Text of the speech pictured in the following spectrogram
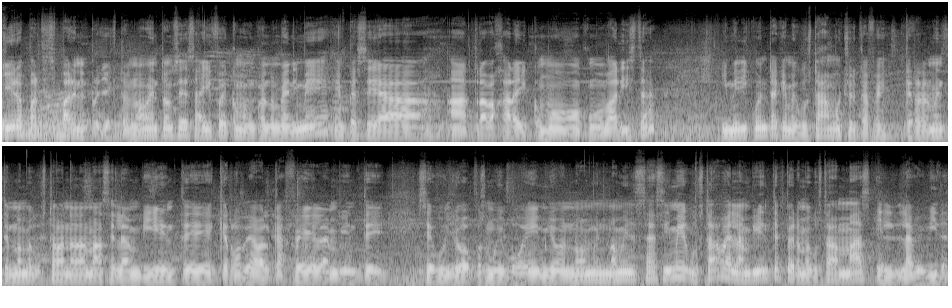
quiero participar en el proyecto, ¿no? Entonces ahí fue como cuando me animé, empecé a, a trabajar ahí como, como barista y me di cuenta que me gustaba mucho el café, que realmente no me gustaba nada más el ambiente que rodeaba el café, el ambiente, según yo, pues muy bohemio, no, no me, o sea, sí me gustaba el ambiente, pero me gustaba más el, la bebida,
